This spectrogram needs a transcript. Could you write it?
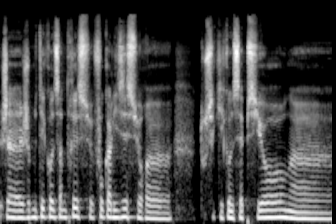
je, je m'étais concentré, sur, focalisé sur euh, tout ce qui est conception. euh,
